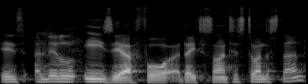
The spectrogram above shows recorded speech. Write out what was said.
is a little easier for a data scientist to understand,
